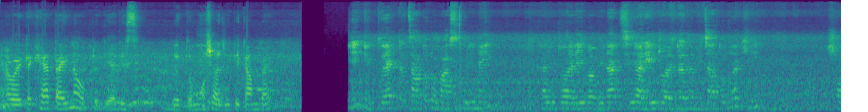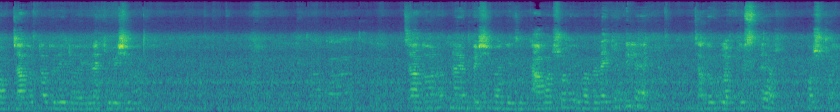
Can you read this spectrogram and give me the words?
এবার এটা খেতাই না, উপরে দিয়ে দিছি। যেহেতু মশা যদি কামড়ায়। কিন্তু একটা চাদরও করি খালি এইভাবে রাখছি, আর এই আমি চাদর রাখি। সব চাদর টাদর এই রাখি বেশিরভাগ। চাদর আপনার বেশিরভাগই যে এভাবে রেখে দিলে আর কষ্ট হয়।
